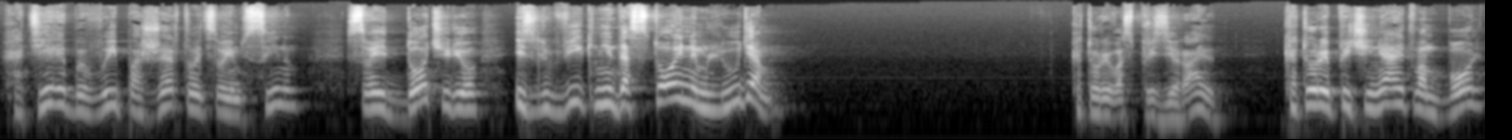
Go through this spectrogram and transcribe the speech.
Хотели бы вы пожертвовать своим сыном, своей дочерью из любви к недостойным людям, которые вас презирают, которые причиняют вам боль?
